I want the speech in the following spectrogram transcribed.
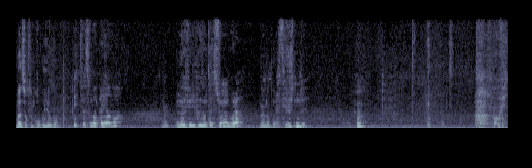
Bah, surtout le proprio, quoi. Mais de toute façon, on va pas aller en voir. Ouais. On a fait les présentations, voilà. Non, non, t'as raison. c'est juste nous deux. Hein Profite.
